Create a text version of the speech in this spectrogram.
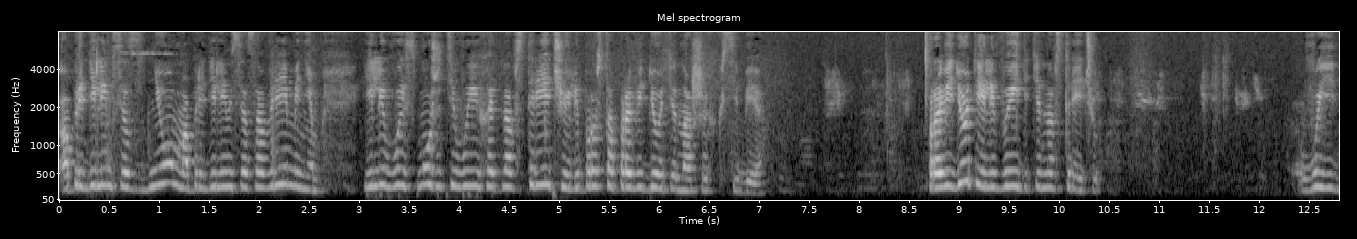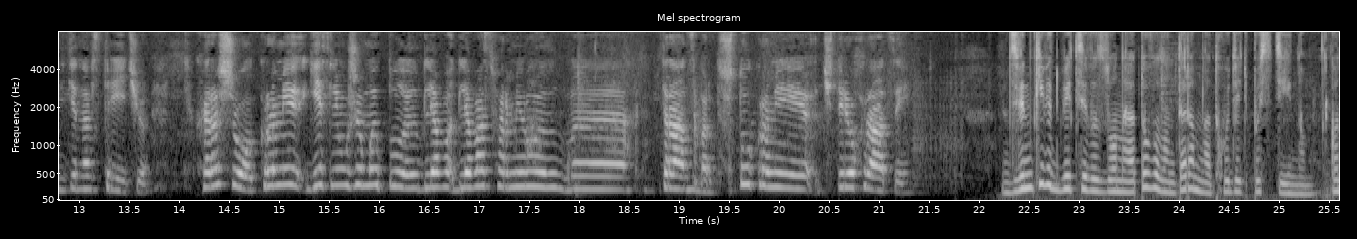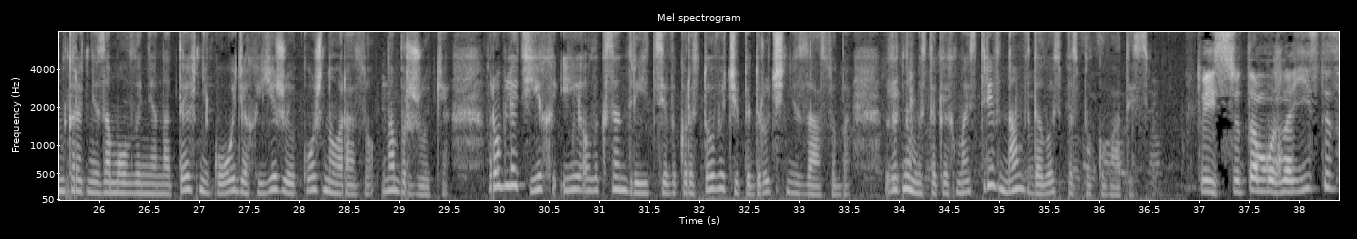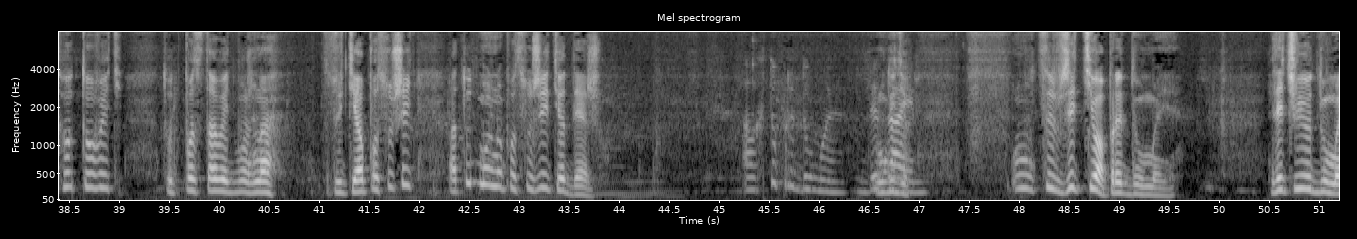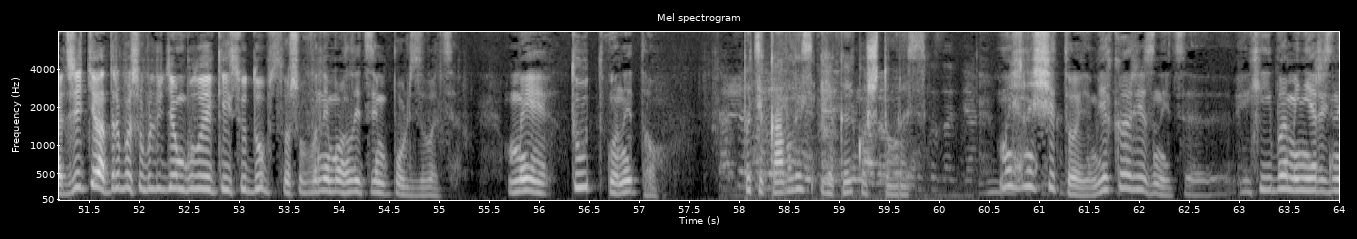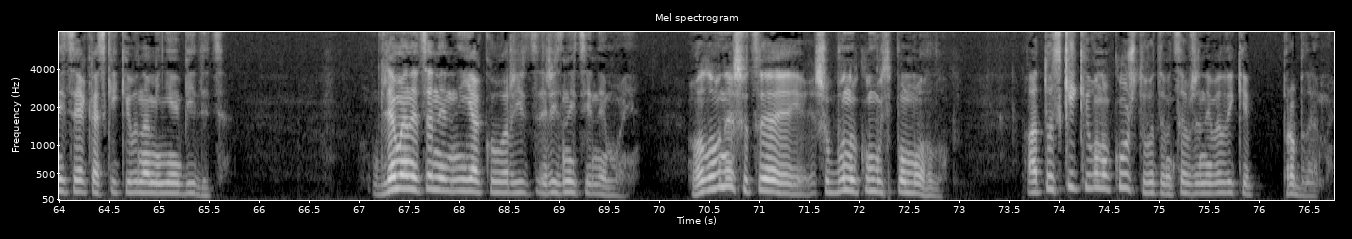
определимся с днем, определимся со временем, или вы сможете выехать навстречу, или просто проведете наших к себе? Проведете или выйдете навстречу? Выедете навстречу. Хорошо, кроме, если уже мы для, для вас формируем э, транспорт, что кроме четырех раций? Дзвінки від бійців із зони АТО волонтерам надходять постійно. Конкретні замовлення на техніку, одяг, їжу і кожного разу на буржуйки. Роблять їх і олександрійці, використовуючи підручні засоби. З одним із таких майстрів нам вдалося поспілкуватись. Тобто, що там можна їсти зготовити, тут поставити можна суття посушити, а тут можна посушити одежу. А хто придумує дизайн? Ну, це ж життя придумає. Для чого думати? Життя, треба, щоб людям було якесь удобство, щоб вони могли цим пользуватися. Ми тут, вони там. Поцікавились, який кошторис. Ми ж не вважаємо, яка різниця? Хіба мені різниця, яка, скільки вона мені обійдеться? Для мене це ніякої різниці немає. Головне, що це, щоб воно комусь помогло. А то скільки воно коштуватиме, це вже невеликі проблеми.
